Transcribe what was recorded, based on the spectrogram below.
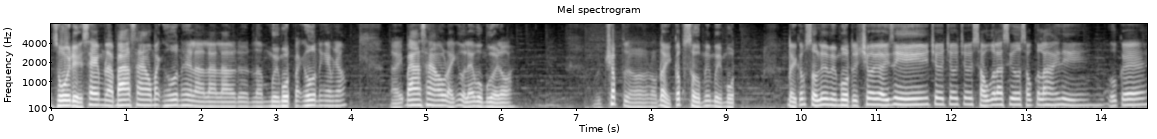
Rồi để xem là 3 sao mạnh hơn hay là là là là, là 11 mạnh hơn anh em nhá. Đấy 3 sao đánh ở level 10 rồi. chấp nó đẩy cấp sớm lên 11 đẩy cấp sớm lên 11 thì chơi ấy gì? Chơi chơi chơi 6 glacier 6 glide thì ok.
